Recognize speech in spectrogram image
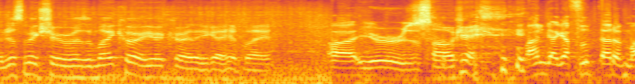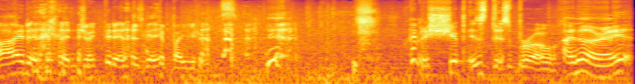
now just make sure it wasn't my car or your car that you got hit by. Uh, yours. Oh, okay. Mine, I got flipped out of mine and I got ejected and I just got hit by yours. what kind of ship is this, bro? I know, right?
